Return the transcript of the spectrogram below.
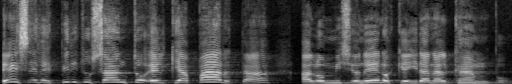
Es el Espíritu Santo el que aparta a los misioneros que irán al campo.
